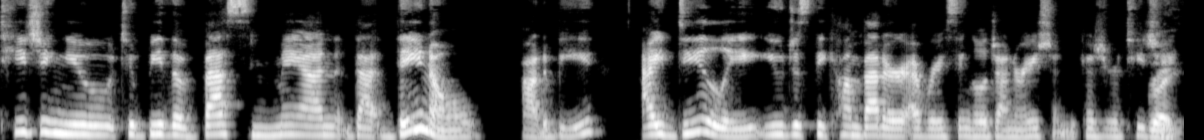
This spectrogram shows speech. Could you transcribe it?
teaching you to be the best man that they know how to be. Ideally, you just become better every single generation because you're teaching right.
